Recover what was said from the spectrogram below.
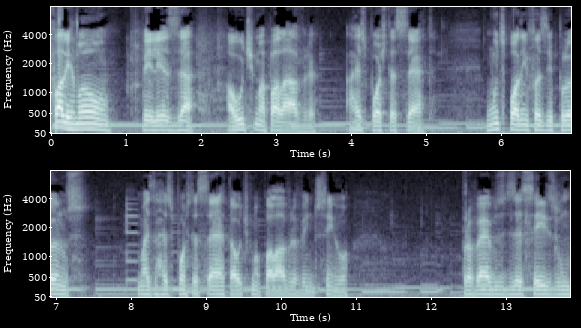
Fala, irmão. Beleza? A última palavra. A resposta é certa. Muitos podem fazer planos, mas a resposta é certa, a última palavra vem do Senhor. Provérbios 16, 1.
